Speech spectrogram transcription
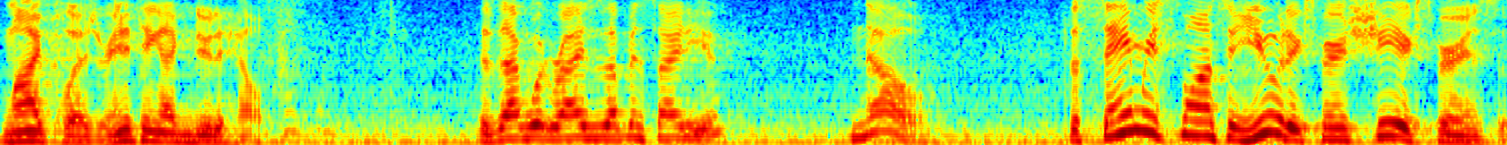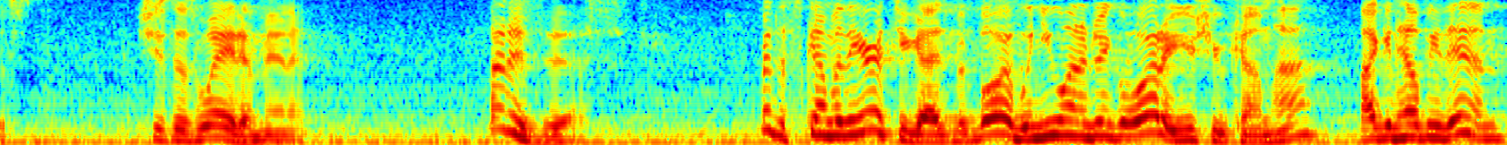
my pleasure, anything I can do to help? Is that what rises up inside of you? No. The same response that you would experience, she experiences. She says, Wait a minute. What is this? We're the scum of the earth, you guys, but boy, when you want a drink of water, you should come, huh? I can help you then.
